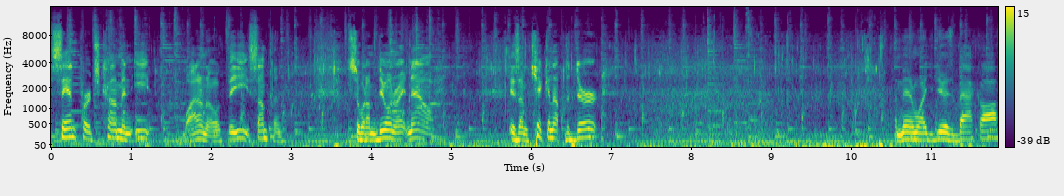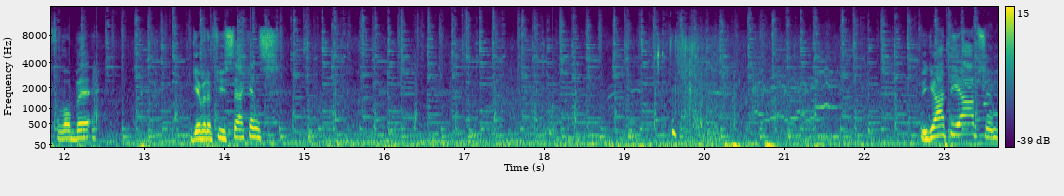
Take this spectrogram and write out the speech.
sand perch come and eat, well, I don't know, they eat something. So what I'm doing right now is I'm kicking up the dirt And then what you do is back off a little bit, give it a few seconds. You got the option.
